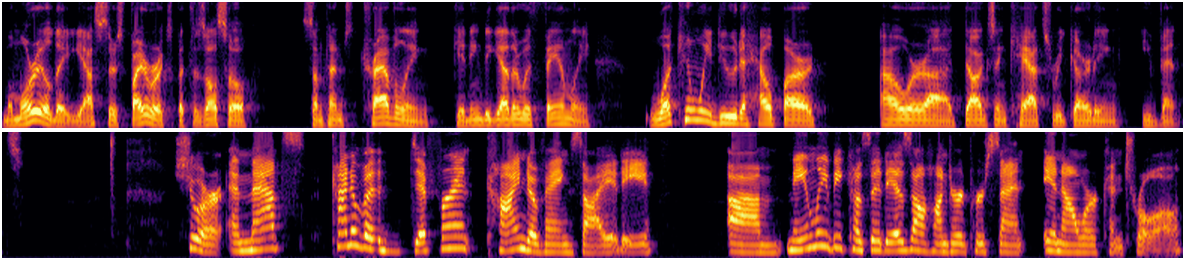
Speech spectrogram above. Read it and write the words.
Memorial Day, yes, there's fireworks, but there's also sometimes traveling, getting together with family. What can we do to help our our uh, dogs and cats regarding events? Sure, and that's kind of a different kind of anxiety um, mainly because it is 100% in our control.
